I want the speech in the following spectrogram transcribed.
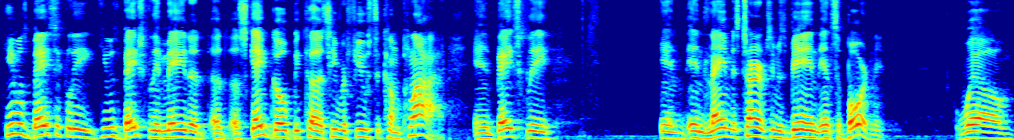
he was basically he was basically made a, a, a scapegoat because he refused to comply, and basically, in in lamest terms, he was being insubordinate. Well,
